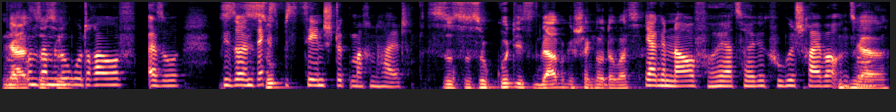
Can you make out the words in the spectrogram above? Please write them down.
mit ja, unserem so, Logo drauf. Also wir sollen so, sechs bis zehn Stück machen halt. So, so, so Goodies, ein Werbegeschenk oder was? Ja, genau. Feuerzeuge, Kugelschreiber und so. Ja.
